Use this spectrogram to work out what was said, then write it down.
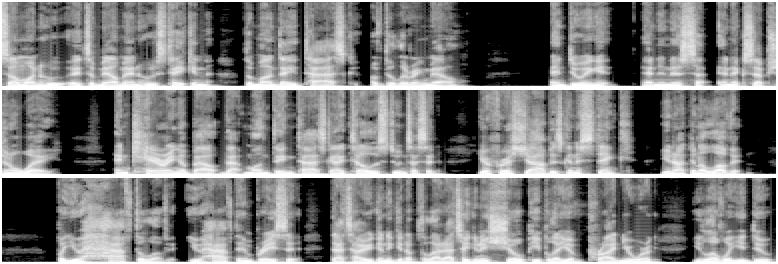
someone who, it's a mailman who's taken the mundane task of delivering mail and doing it in an, an exceptional way and caring about that mundane task. And I tell the students, I said, your first job is going to stink. You're not going to love it, but you have to love it. You have to embrace it that's how you're going to get up the ladder. That's how you're going to show people that you have pride in your work, you love what you do,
